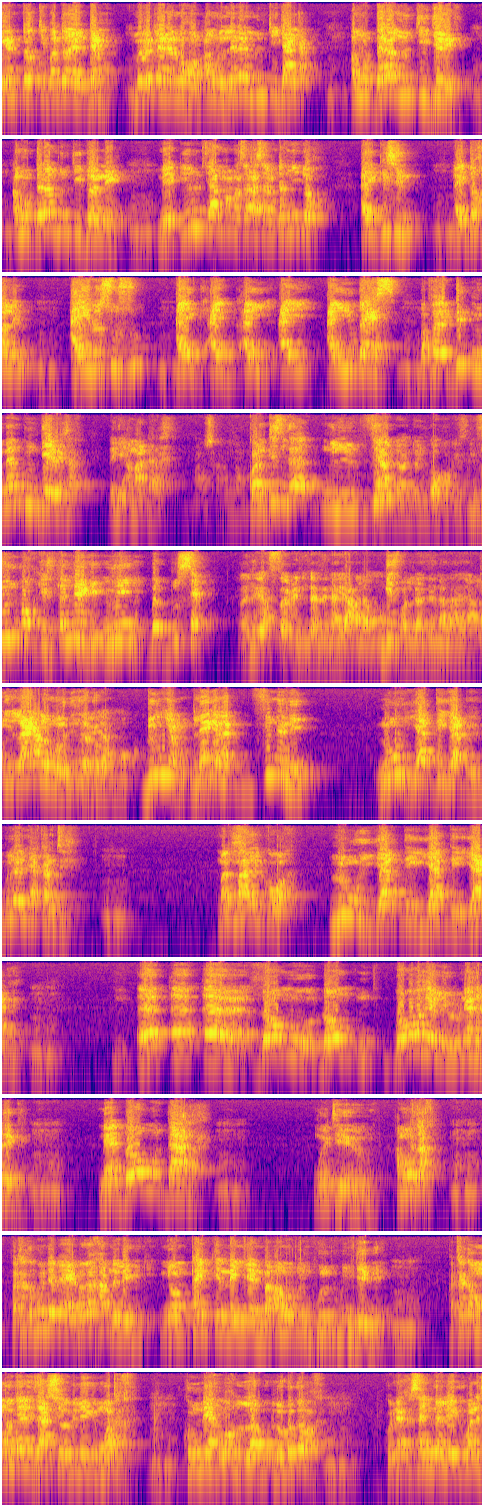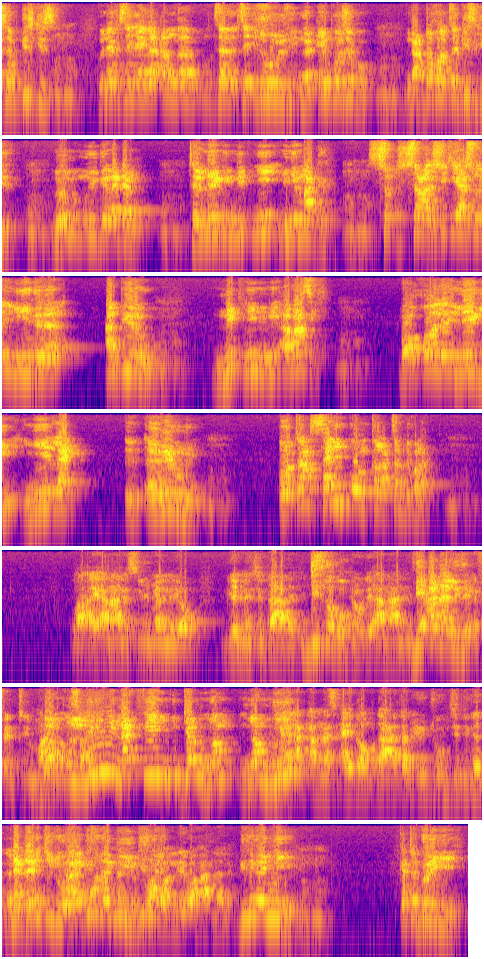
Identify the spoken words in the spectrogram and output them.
ngeen toog ci ba doyal dem. loolu rek la leen waxoon amul leneen luñ ciy jàngat. amul dara luñ ciy jëlee. amul dara luñ ciy donnee. mais yonent Yàlla Muhammad sallallahu alayhi wasallam daf ñu jox ay gisin. ay doxalin. ay ressources. ay ay ay ay ay yu bees. ba pare dit ñu même buñ deewee sax dañuy amaat dara. macha allah kon gis nga. ñaar ñooñu duñ bokk gis-gis duñ bokk gis te léegi ñii bët bu set. lan yastawi alladina yaalamuun Gis- walladina laa yaalamuun laa yàlla wala gis nga Duñ yem ko mukk. duñ yem léegi nag fi mu ne nii nu mu yàgg yàgg bu leen yàkkamti man maa leen ko wax lu mu yàgg yàgg yàgg euh, euh, euh, doomu doomu boo ko waxee léegi lu neex a dégg mais doomu daara mooy téye réew mi xam nga tax. Mhm. parce que bu ñu demee ba nga xam ne léegi ñoom tànk nañ leen ba amatuñ bunt buñ génnee. Mhm. parce que mondialisation bi léegi moo tax. Mhm. ku neex wax loo loo bëgg a wax. ku nekk sañ nga léegi wane sa gis-gis. ku nekk sañ nga am nga sa sa idéologie nga imposé ko. nga doxal sa gis-gis. loolu muy gën a dem. te léegi nit ñi ñu ngi màgg. change situation yi ñu ngi gën a empiré wu. nit ñi ñu ngi avancé. boo xoolee léegi ñiy laaj euh, euh, réew mi. Mhm. autant sañ ko woon xalaat sax di ko laaj. Mhm. waaw ay analyse yu mel ni yow génn ci daara ji. gis nga ko yow di analyser di analyser. effectivement donc lii nag fii ñu jëm ñoom ñoom ñii. mais nag am na si ay doomu daara tamit yu juum ci diggante. ne dañu ci juum waaye gis nga ñii gis nga lii waxaat la gis nga ñii. Mhm. catégorie yii.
